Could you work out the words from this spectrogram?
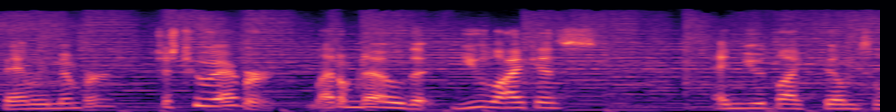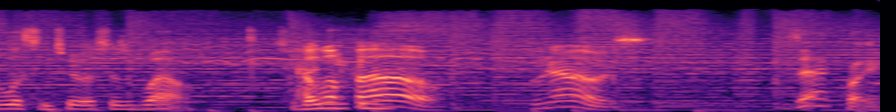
family member, just whoever. Let them know that you like us and you'd like them to listen to us as well. So can- Who knows? Exactly.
